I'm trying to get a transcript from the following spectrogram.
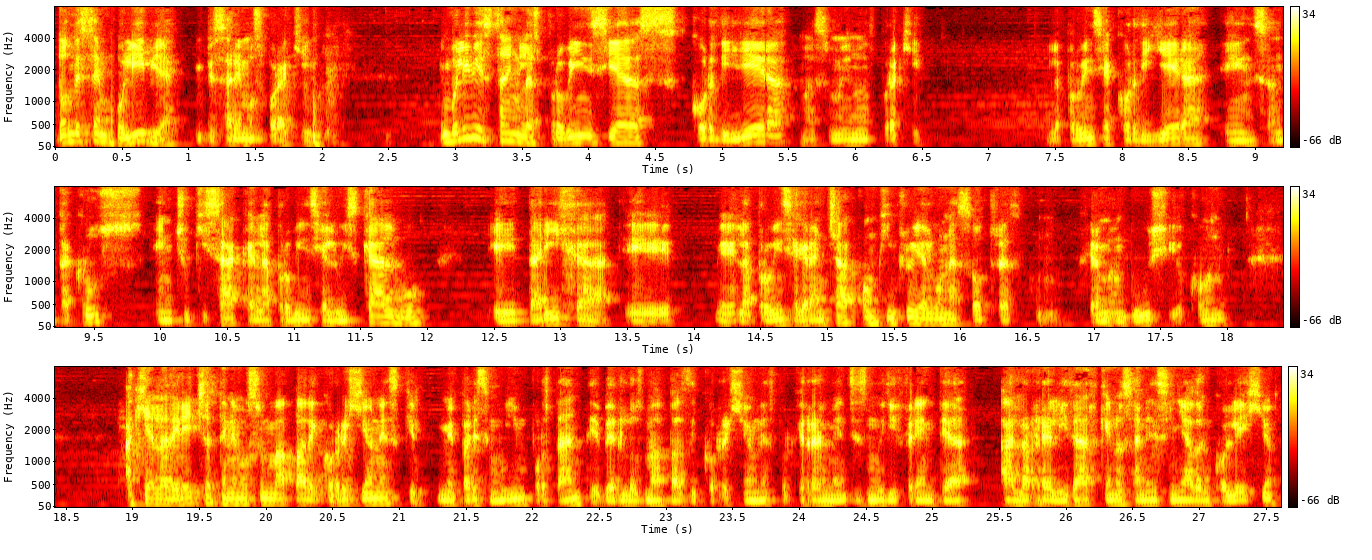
¿Dónde está en Bolivia? Empezaremos por aquí. En Bolivia está en las provincias Cordillera, más o menos por aquí. La provincia Cordillera en Santa Cruz, en Chuquisaca, en la provincia Luis Calvo, eh, Tarija, eh, la provincia Gran Chaco, aunque incluye algunas otras como Germán Bush y O'Connor. Aquí a la derecha tenemos un mapa de corregiones que me parece muy importante ver los mapas de corregiones porque realmente es muy diferente a, la realidad que nos han enseñado en colegio.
